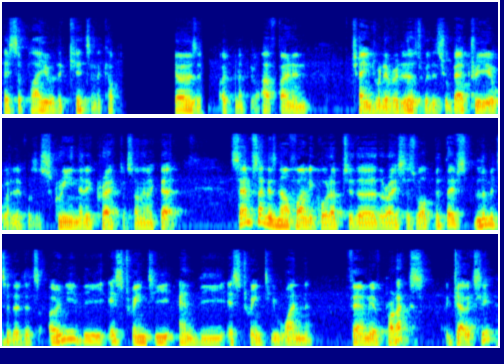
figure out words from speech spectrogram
They supply you with a kit and a couple of videos and open up your iPhone and change whatever it is, whether it's your battery or whether it was a screen that it cracked or something like that. Samsung has now finally caught up to the, the race as well, but they've limited it. It's only the S20 and the S21 family of products, Galaxy.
